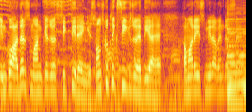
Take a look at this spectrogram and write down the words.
इनको आदर्श मान के जो है, सीखती रहेंगी। सांस्कृतिक सीख जो है दिया है हमारे इस मीरा भेंदर से।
